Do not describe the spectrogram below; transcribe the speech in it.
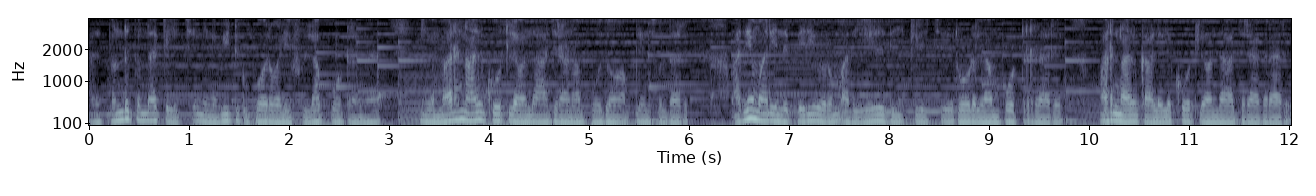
அதை தொண்டு தொண்டாக கிழிச்சு நீங்கள் வீட்டுக்கு போகிற வழி ஃபுல்லாக போட்டுருங்க. நீங்கள் மறுநாள் கோர்ட்டில் வந்து ஆஜரானா போதும் அப்படின்னு சொல்கிறாரு அதே மாதிரி இந்த பெரியவரும் அதை எழுதி கிழித்து ரோடெல்லாம் போட்டுடுறாரு. மறுநாள் காலையில் கோர்ட்டில் வந்து ஆஜராகிறாரு.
